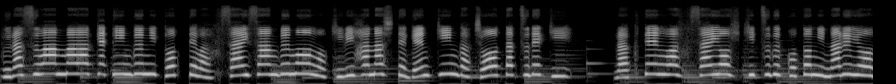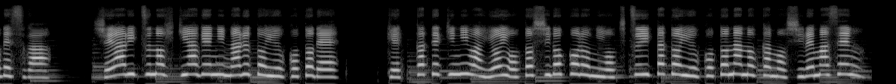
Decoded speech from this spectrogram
プラスワンマーケティングにとっては不採算部門を切り離して現金が調達でき、楽天は負債を引き継ぐことになるようですが、シェア率の引き上げになるということで、結果的には良い落としどころに落ち着いたということなのかもしれません。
